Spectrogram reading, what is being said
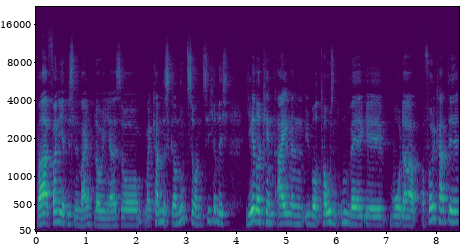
war, fand ich ein bisschen mindblowing. Also man kann das gern nutzen und sicherlich jeder kennt einen über tausend Umwege, wo da Erfolg hatte,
